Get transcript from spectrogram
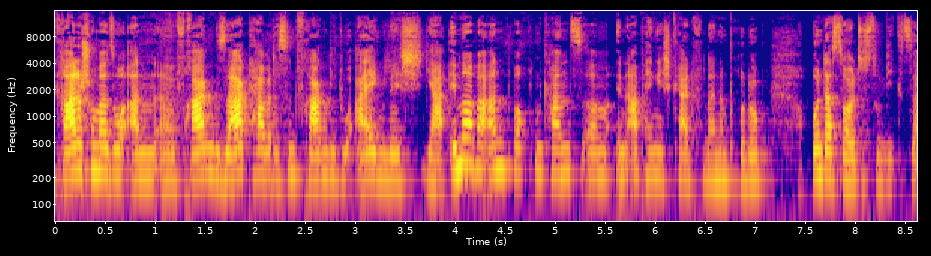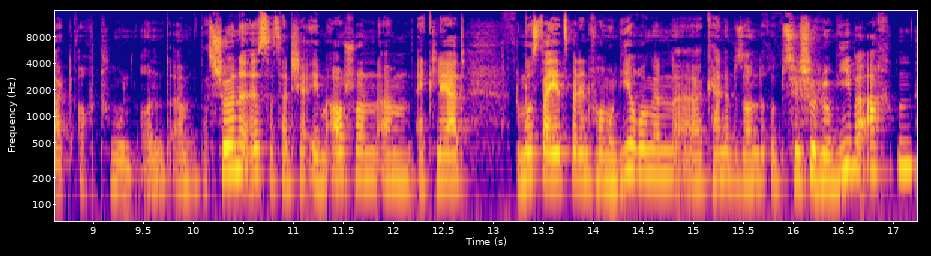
gerade schon mal so an äh, Fragen gesagt habe, das sind Fragen, die du eigentlich ja immer beantworten kannst ähm, in Abhängigkeit von deinem Produkt. Und das solltest du, wie gesagt, auch tun. Und ähm, das Schöne ist, das hatte ich ja eben auch schon ähm, erklärt, Du musst da jetzt bei den Formulierungen äh, keine besondere Psychologie beachten,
